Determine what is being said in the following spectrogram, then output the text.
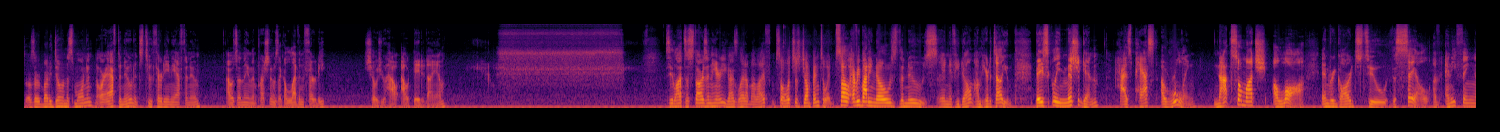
So how's everybody doing this morning or afternoon? It's 2:30 in the afternoon. I was under the impression it was like 11:30. Shows you how outdated I am. See lots of stars in here. You guys light up my life. So let's just jump into it. So everybody knows the news, and if you don't, I'm here to tell you. Basically, Michigan has passed a ruling, not so much a law, in regards to the sale of anything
